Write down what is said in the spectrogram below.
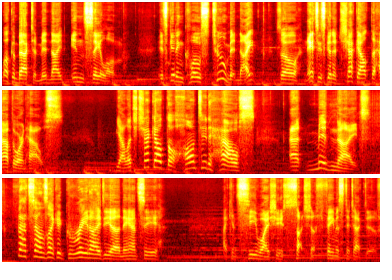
Welcome back to Midnight in Salem. It's getting close to midnight, so Nancy's gonna check out the Hathorne house. Yeah, let's check out the haunted house at midnight. That sounds like a great idea, Nancy. I can see why she's such a famous detective.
